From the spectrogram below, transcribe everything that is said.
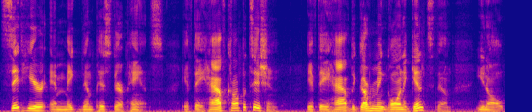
Sit here and make them piss their pants. If they have competition, if they have the government going against them, you know,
